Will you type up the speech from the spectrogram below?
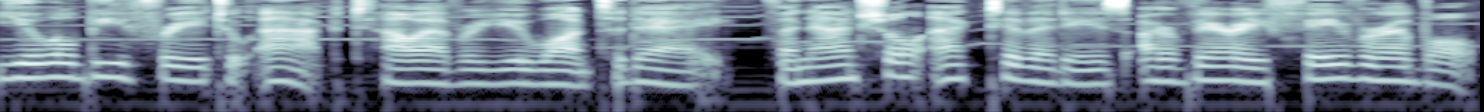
You will be free to act however you want today. Financial activities are very favorable,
